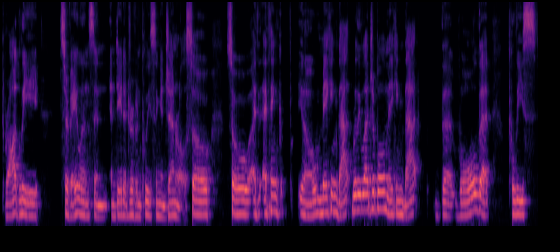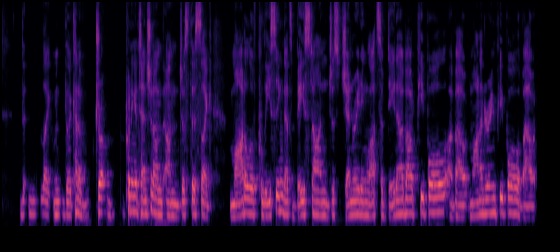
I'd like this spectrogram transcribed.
broadly surveillance and, and data driven policing in general. So so I, I think you know making that really legible, making that the role that police the, like the kind of dr- putting attention on on just this like model of policing that's based on just generating lots of data about people, about monitoring people, about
